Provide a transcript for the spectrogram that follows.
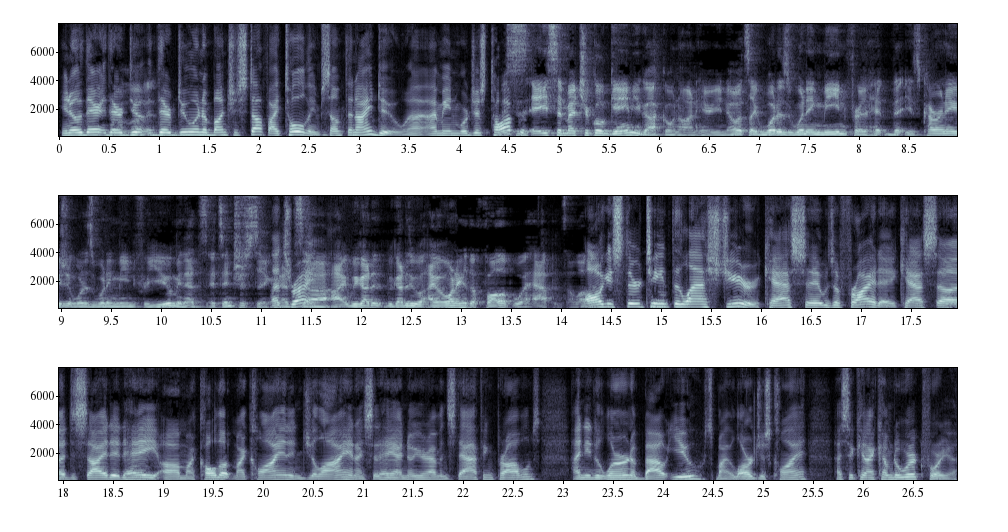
You know, they're, they're, they're doing a bunch of stuff. I told him something I do. I mean, we're just talking. This is asymmetrical game you got going on here. You know, it's like what does winning mean for his current agent? What does winning mean for you? I mean, that's it's interesting. That's right. Uh, I, we got to we got to do. I want to hear the follow up. of What happens? I love it. August 13th of last year, Cass, it was a Friday. Cass uh, decided, hey, um, I called up my client in July and I said, hey, I know you're having staffing problems. I need to learn about you. It's my largest client. I said, can I come to work for you?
